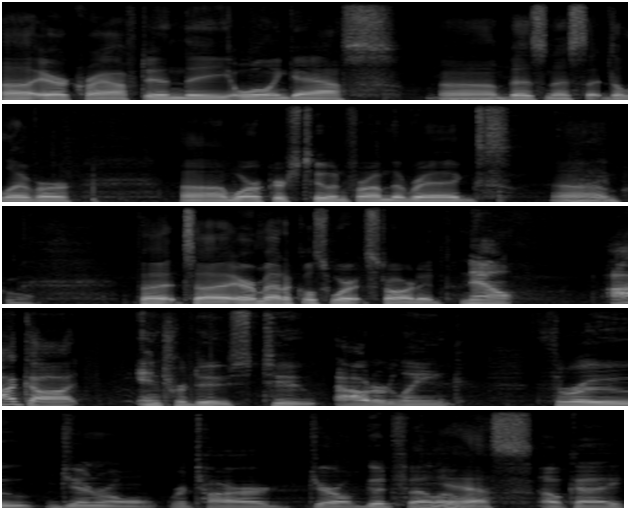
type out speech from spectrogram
uh, aircraft in the oil and gas uh, business that deliver uh, workers to and from the rigs. Um, cool. but uh, air medical's where it started. Now, I got introduced to Outerlink through General retired Gerald Goodfellow. Yes. Okay.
